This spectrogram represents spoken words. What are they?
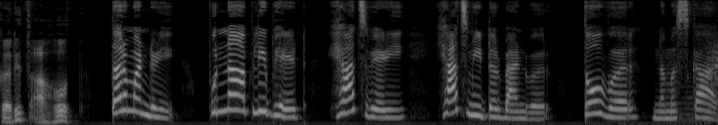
करीत आहोत. तर मंडळी पुन्हा आपली भेट ह्याच वेळी ह्याच मीटर बँडवर. तोवर नमस्कार.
